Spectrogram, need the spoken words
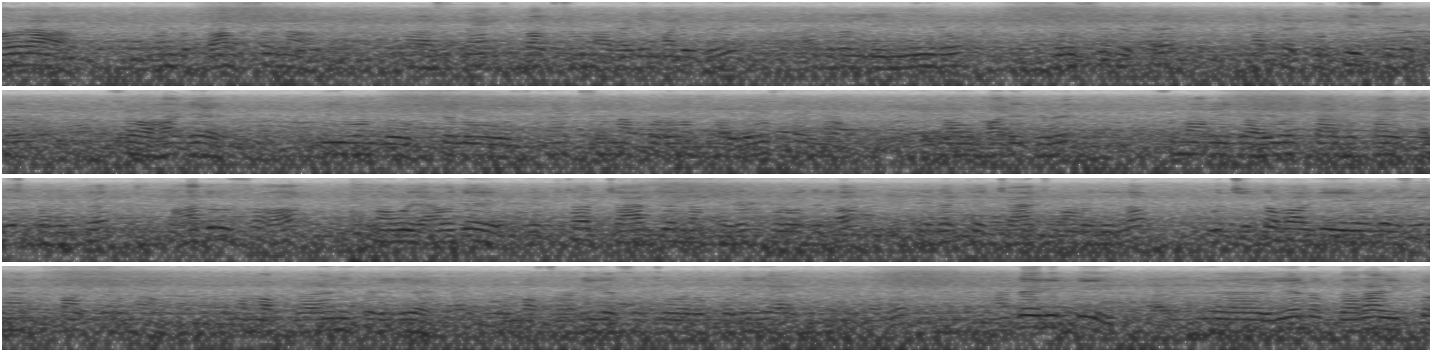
ಅವರ ಒಂದು ಬಾಕ್ಸನ್ನು ಸ್ನ್ಯಾಕ್ಸ್ ಬಾಕ್ಸನ್ನು ರೆಡಿ ಮಾಡಿದ್ದೀವಿ. ಅದರಲ್ಲಿ ನೀರು ಜ್ಯೂಸ್ ಇರುತ್ತೆ ಮತ್ತು ಕುಕೀಸ್ ಇರುತ್ತೆ ಸೊ ಹಾಗೆ ಈ ಒಂದು ಕೆಲವು ಸ್ನ್ಯಾಕ್ಸನ್ನು ಕೊಡುವಂಥ ವ್ಯವಸ್ಥೆಯನ್ನು ನಾವು ಮಾಡಿದ್ದೀವಿ. ಸುಮಾರು ಈಗ ಐವತ್ತಾರು ರೂಪಾಯಿ ಖರ್ಚು ಬರುತ್ತೆ. ಆದರೂ ಸಹ ನಾವು ಯಾವುದೇ ಎಕ್ಸ್ಟ್ರಾ ಚಾರ್ಜನ್ನು ತೆಗೆದುಕೊಳ್ಳೋದಿಲ್ಲ. ಇದಕ್ಕೆ ಚಾರ್ಜ್ ಮಾಡೋದಿಲ್ಲ. ಉಚಿತವಾಗಿ ಈ ಒಂದು ಸ್ನ್ಯಾಕ್ ಬಾಕ್ಸನ್ನು ನಮ್ಮ ಪ್ರಯಾಣಿಕರಿಗೆ, ನಮ್ಮ ಸಾರಿಗೆ ಸಚಿವರು ಕೊಡುಗೆಯಾಗಿ ನೀಡಿದ್ದಾರೆ ಅದೇ ರೀತಿ ಏನು ದರ ಇತ್ತು,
